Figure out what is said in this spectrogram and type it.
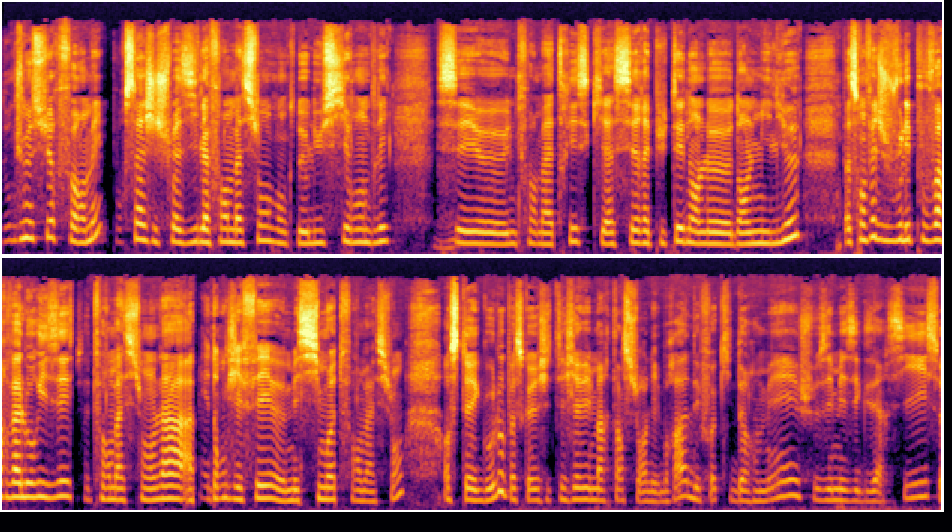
Donc je me suis reformée. Pour ça, j'ai choisi la formation donc de Lucie Rondelet. Mhm. C'est euh, une formatrice qui est assez réputée dans le, dans le milieu parce qu'en fait, je voulais pouvoir valoriser cette formation-là. Et donc j'ai fait euh, mes six mois de formation. Alors c'était rigolo parce que j'étais, j'avais Martin sur les bras, des fois qu'il dormait, je faisais mes exercices.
